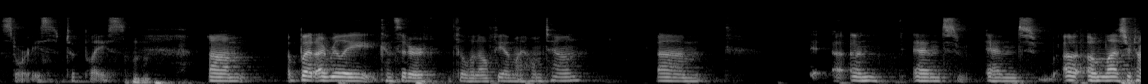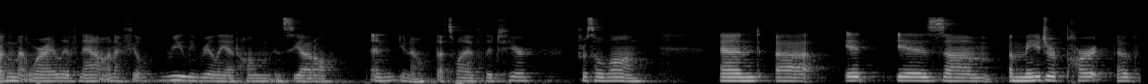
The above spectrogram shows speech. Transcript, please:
stories took place. Um, but I really consider Philadelphia my hometown, um, and and and uh, unless you're talking about where I live now, and I feel really really at home in Seattle, and you know that's why I've lived here for so long, and uh, it is um, a major part of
